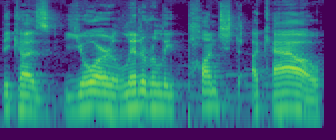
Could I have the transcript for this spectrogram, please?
because you're literally punched a cow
